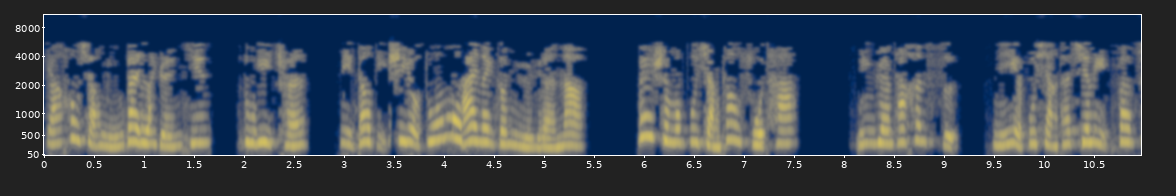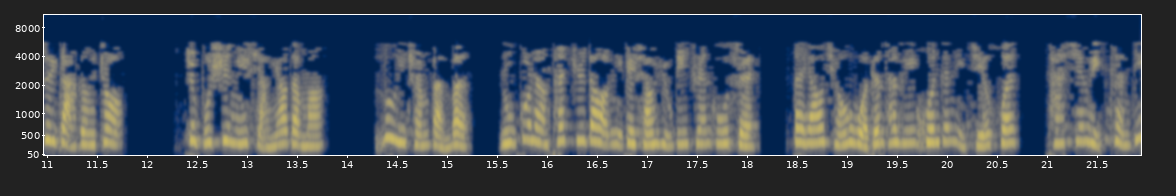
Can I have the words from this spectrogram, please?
然后想明白了原因。陆亦辰。你到底是有多么爱那个女人呢？为什么不想告诉她？宁愿她恨死，你也不想她心里犯罪感更重。这不是你想要的吗？陆亦辰反问。如果让他知道你给小雨滴捐骨髓，但要求我跟他离婚，跟你结婚，他心里肯定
